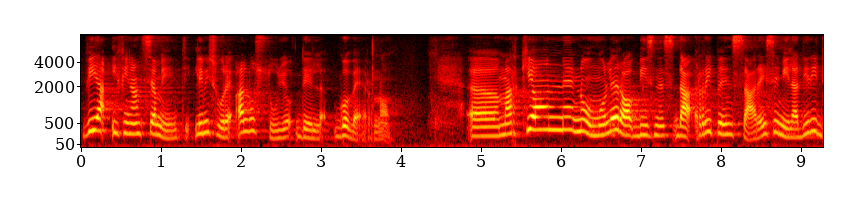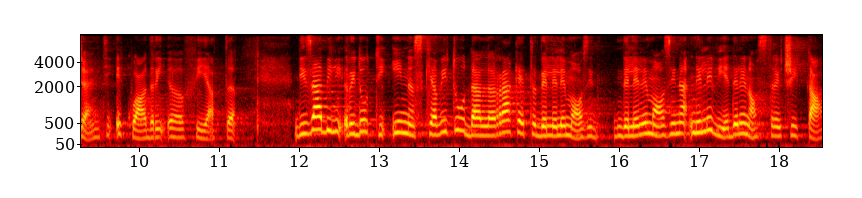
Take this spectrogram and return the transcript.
via i finanziamenti, le misure allo studio del governo. Uh, Marchionne non mollerò business da ripensare ai 6.000 dirigenti e quadri uh, Fiat. Disabili ridotti in schiavitù dal racket dell'elemosina nelle vie delle nostre città,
